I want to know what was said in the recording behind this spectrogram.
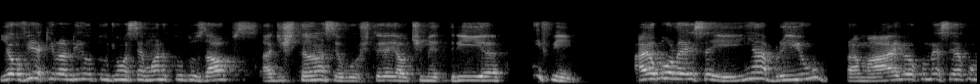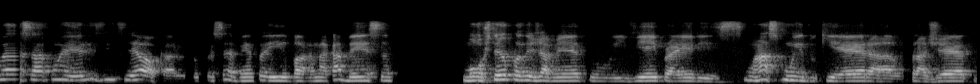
E eu vi aquilo ali, o tudo de uma semana, tudo dos Alpes, a distância, eu gostei, a altimetria, enfim. Aí eu bolei isso aí. Em abril para maio, eu comecei a conversar com eles e dizer: Ó, oh, cara, eu estou com esse evento aí na cabeça. Mostrei o planejamento, enviei para eles um rascunho do que era o trajeto,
